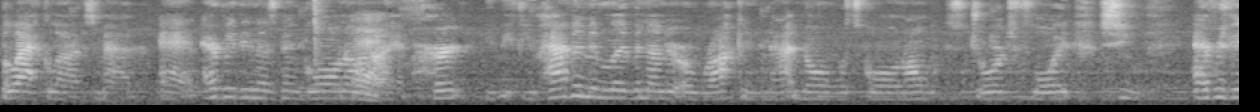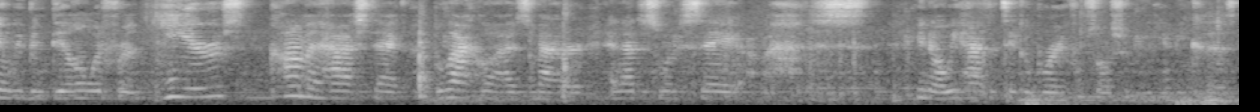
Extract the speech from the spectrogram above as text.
Black Lives Matter. And everything that's been going on, I am Yes. hurt. If you haven't been living under a rock and not knowing what's going on with this George Floyd, shoot, everything we've been dealing with for years, comment hashtag Black Lives Matter. And I just want to say, uh, this, you know, we had to take a break from social media because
